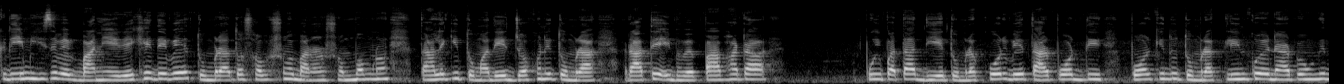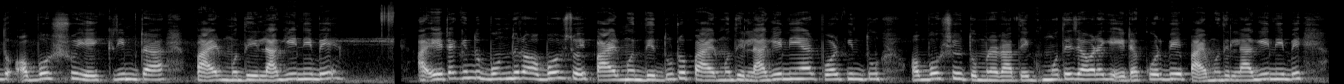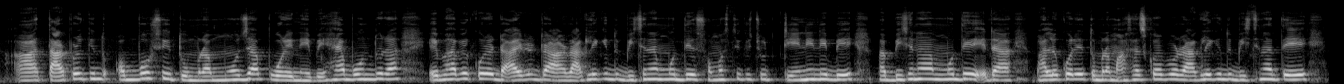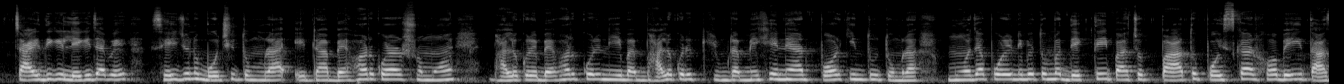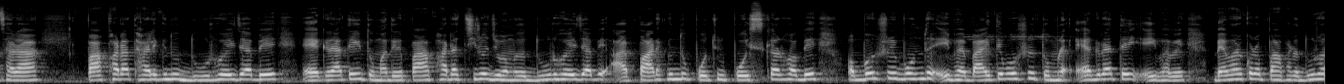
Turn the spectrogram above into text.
ক্রিম হিসেবে বানিয়ে রেখে দেবে। তোমরা তো সবসময় বানানো সম্ভব নয়। তাহলে কি তোমাদের, যখনই তোমরা রাতে এইভাবে পা ফাটা পুঁই পাতা দিয়ে তোমরা করবে, তারপর দি, পর কিন্তু তোমরা ক্লিন করে নেওয়ার পর কিন্তু অবশ্যই এই ক্রিমটা পায়ের মধ্যে লাগিয়ে নেবে। আর এটা কিন্তু বন্ধুরা অবশ্যই পায়ের মধ্যে, দুটো পায়ের মধ্যে লাগিয়ে নেওয়ার পর কিন্তু অবশ্যই তোমরা রাতে ঘুমোতে যাওয়ার আগে এটা করবে, পায়ের মধ্যে লাগিয়ে নেবে। আর তারপরে কিন্তু অবশ্যই তোমরা মোজা পরে নেবে। হ্যাঁ বন্ধুরা, এভাবে করে ডাইরেক্ট রাখলে কিন্তু বিছানার মধ্যে সমস্ত কিছু টেনে নেবে বা বিছানার মধ্যে এটা ভালো করে তোমরা মাসাজ করার পর রাখলে কিন্তু বিছানাতে চারিদিকে লেগে যাবে। সেই জন্য বলছি তোমরা এটা ব্যবহার করার সময় ভালো করে ব্যবহার করে নিয়ে বা ভালো করে ক্রিমটা মেখে নেওয়ার পর কিন্তু তোমরা মজা পরে নেবে। তোমরা দেখতেই পাচ্ছ, পা তো পরিষ্কার হবেই। তাছাড়া পা ফাড়া থাকলে কিন্তু দূর হয়ে যাবে। এক রাতেই তোমাদের পা ফাটা চিরজীবনের মতো দূর হয়ে যাবে আর পাড়া কিন্তু প্রচুর পরিষ্কার হবে। অবশ্যই বন্ধু, এইভাবে বাড়িতে বসে তোমরা এক রাতেই এইভাবে ব্যবহার করে পা ফাড়া দূর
